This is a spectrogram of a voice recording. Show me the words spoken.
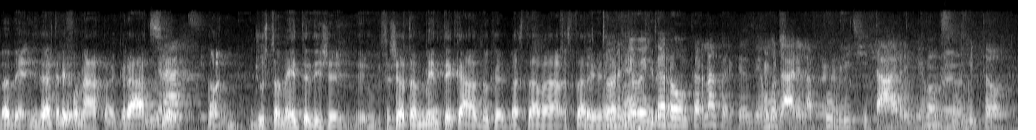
Va bene, della telefonata, grazie. Grazie. No, giustamente dice, eh, faceva talmente caldo che bastava stare nella Dottore, devo macchina. interromperla perché dobbiamo Eh, dare la pubblicità, arriviamo subito.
